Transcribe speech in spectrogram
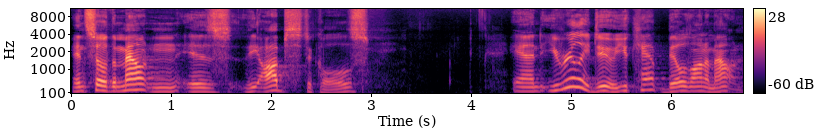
And so the mountain is the obstacles. And you really do, you can't build on a mountain.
